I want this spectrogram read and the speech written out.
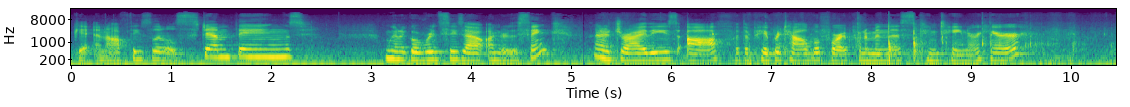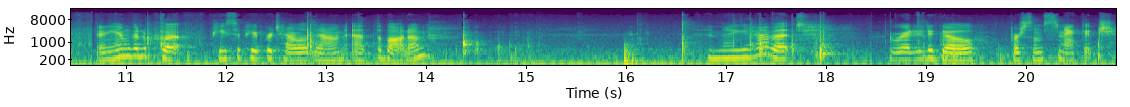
getting off these little stem things. I'm gonna go rinse these out under the sink. I'm gonna dry these off with a paper towel before I put them in this container here. I am gonna put a piece of paper towel down at the bottom. And there you have it. Ready to go for some snackage.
